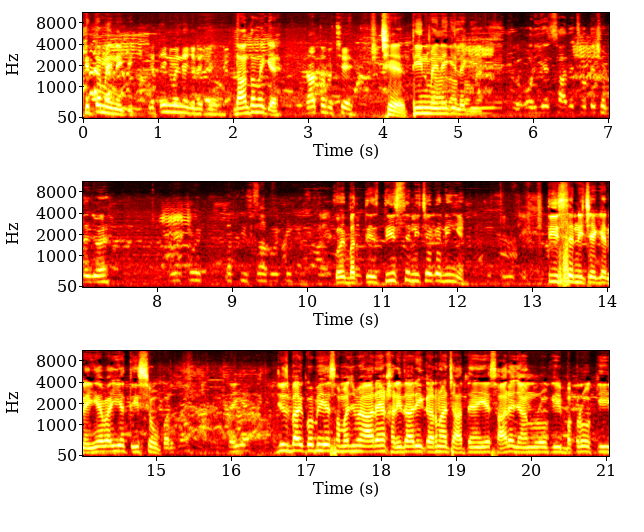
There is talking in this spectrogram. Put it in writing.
कितने महीने की? ये तीन महीने की लगी हुई दांतों में क्या है? रातों बच्चे छः छः तीन महीने की लगी हुई है। और ये सारे छोटे छोटे जो है? कोई बत्तीस तीस से नीचे के नहीं है। तीस से नीचे के नहीं है भाई ये तीस से ऊपर। सही है। जिस भाई को भी ये समझ में आ रहे हैं ख़रीदारी करना चाहते हैं ये सारे जानवरों की बकरों की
